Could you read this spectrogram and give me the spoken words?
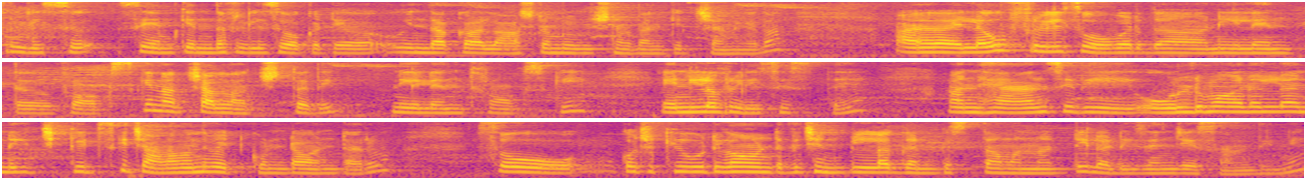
ఫ్రిల్స్ సేమ్ కింద ఫ్రిల్స్ ఒకటి ఇందాక లాస్ట్ టైం చూపించిన దానికి ఇచ్చాను కదా. I love frills over the knee length ఫ్రాక్స్కి నాకు చాలా నచ్చుతుంది నీ లెంత్ ఫ్రాక్స్కి. ఎన్నిలో ఫ్రిల్స్ ఇస్తే అండ్ హ్యాండ్స్ ఇది ఓల్డ్ మోడల్ అండ్ కిడ్స్కి చాలామంది పెట్టుకుంటా ఉంటారు. సో కొంచెం క్యూట్గా ఉంటుంది చిన్నపిల్లకి కనిపిస్తాం అన్నట్టు ఇలా డిజైన్ చేశాను దీన్ని.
